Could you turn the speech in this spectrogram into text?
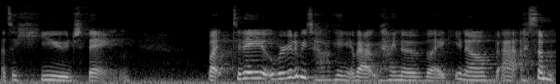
that's a huge thing. But today we're going to be talking about kind of like you know some.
